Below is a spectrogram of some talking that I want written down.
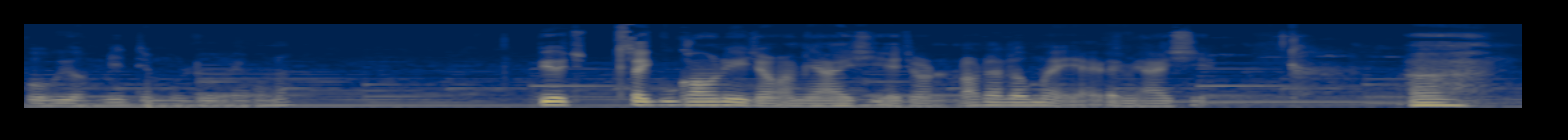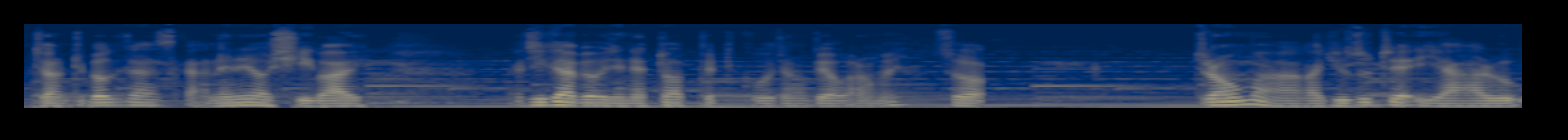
ပို့ပြီးတော့မြင့်တင်မှုလိုတယ်ပေါ့နော်ပြီးတော့စိတ်ကူးကောင်းလေးကျွန်တော်အများကြီးရှိတယ်ကျွန်တော်နောက်ထပ်လုံးမဲ့အရာတွေအများကြီးရှိတယ်အာကျွန်တော်ဒီ podcast ကနည်းနည်းတော့ရှည်သွားပြီအဓိကပြောချင်တဲ့ topic ကိုကျွန်တော်ပြောပါတော့မယ်ဆိုတော့ကျွန်တော်မှာက user တဲ့အရာတို့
